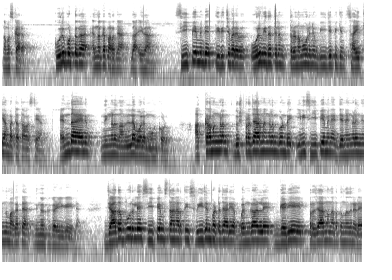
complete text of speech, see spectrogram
നമസ്കാരം. കുരുപൊട്ടുക എന്നൊക്കെ പറഞ്ഞ ഇതാണ്. സി പി എമ്മിന്റെ തിരിച്ചുവരവ് ഒരു വിധത്തിലും തൃണമൂലിനും ബി ജെ പിക്കും സഹിക്കാൻ പറ്റാത്ത അവസ്ഥയാണ്. എന്തായാലും നിങ്ങൾ നല്ലപോലെ മൂങ്ങിക്കോളും. അക്രമങ്ങളും ദുഷ്പ്രചാരണങ്ങളും കൊണ്ട് ഇനി സി പി എമ്മിനെ ജനങ്ങളിൽ നിന്നും അകറ്റാൻ നിങ്ങൾക്ക് കഴിയുകയില്ല. ജാദവ്പൂരിലെ സി പി എം സ്ഥാനാർത്ഥി ശ്രീജൻ ഭട്ടാചാര്യ ബംഗാളിലെ ഗരിയയിൽ പ്രചാരണം നടത്തുന്നതിനിടെ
